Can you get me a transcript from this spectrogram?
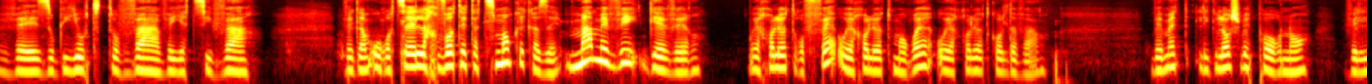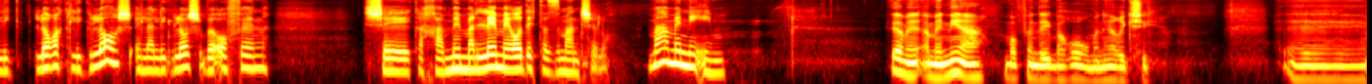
וזוגיות טובה ויציבה, וגם הוא רוצה לחוות את עצמו ככזה. מה מביא גבר הוא יכול להיות רופא, הוא יכול להיות מורה, הוא יכול להיות כל דבר. באמת, לגלוש בפורנו, ולא רק לגלוש, אלא לגלוש באופן שככה ממלא מאוד את הזמן שלו. מה המניעים? המניע, באופן די ברור, הוא מניע רגשי. אה,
